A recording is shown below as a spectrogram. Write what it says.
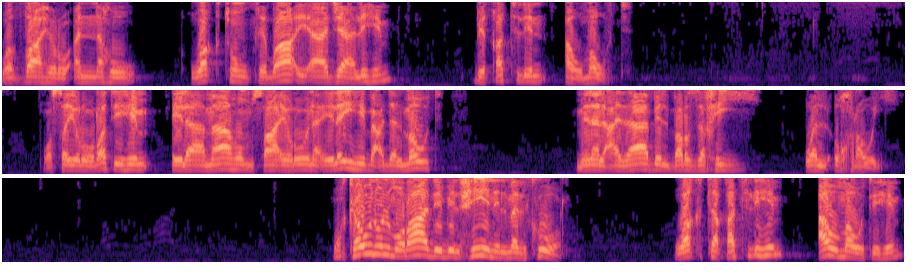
والظاهر أنه وقت انقضاء آجالهم بقتل أو موت وصيرورتهم إلى ما هم صائرون إليه بعد الموت من العذاب البرزخي والأخروي. وكون المراد بالحين المذكور وقت قتلهم أو موتهم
